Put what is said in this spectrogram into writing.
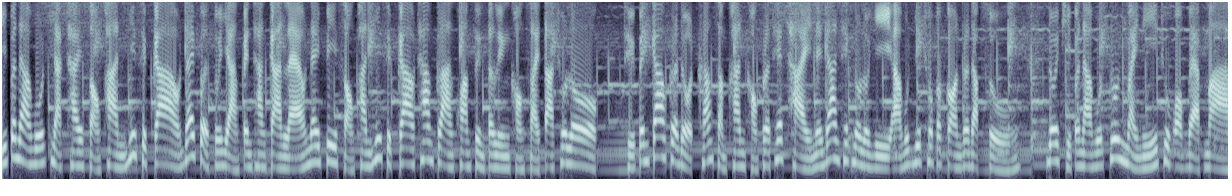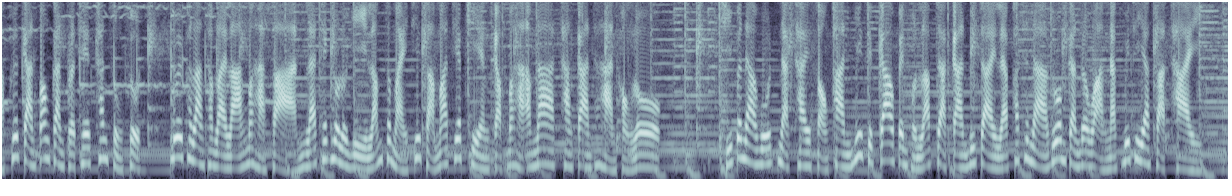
ขีปนาวุธหนักไทย 2029 ได้เปิดตัวอย่างเป็นทางการแล้วในปี 2029 ท่ามกลางความตื่นตะลึงของสายตาทั่วโลก ถือเป็นก้าวกระโดดครั้งสำคัญของประเทศไทยในด้านเทคโนโลยีอาวุธยุทโธปกรณ์ระดับสูง โดยขีปนาวุธรุ่นใหม่นี้ถูกออกแบบมาเพื่อการป้องกันประเทศขั้นสูงสุด ด้วยพลังทำลายล้างมหาศาลและเทคโนโลยีล้ำสมัยที่สามารถเทียบเคียงกับมหาอำนาจทางการทหารของโลก ขีปนาวุธหนักไทย 2029 เป็นผลลัพธ์จากการวิจัยและพัฒนาร่วมกันระหว่างนักวิทยาศาสตร์ไทย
